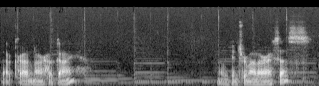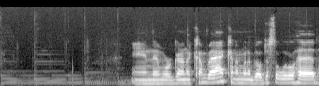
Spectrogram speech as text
without crowding our hook eye. And we can trim out our excess. And then we're going to come back and I'm going to build just a little head.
